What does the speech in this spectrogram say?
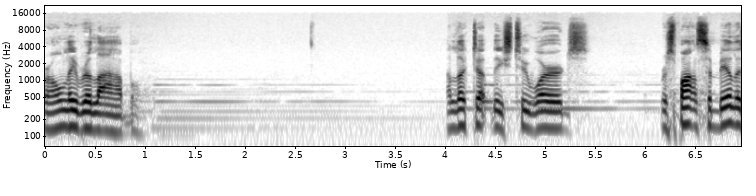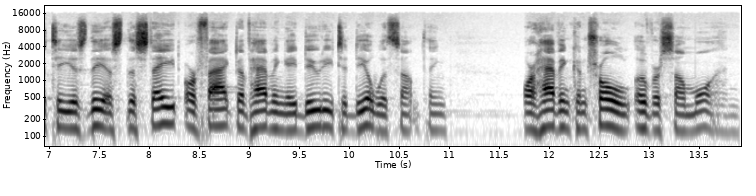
Are only reliable. I looked up these two words. Responsibility is this the state or fact of having a duty to deal with something or having control over someone.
